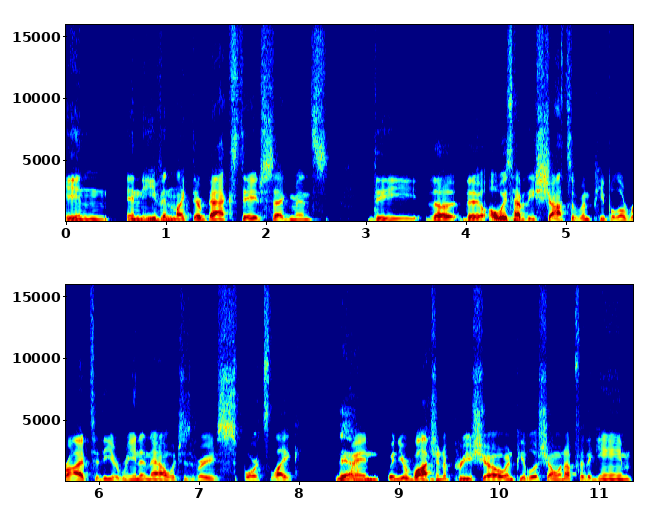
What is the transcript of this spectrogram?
in in even like their backstage segments. The the they always have these shots of when people arrive to the arena now, which is very sports like. Yeah. When when you're watching a pre-show and people are showing up for the game,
